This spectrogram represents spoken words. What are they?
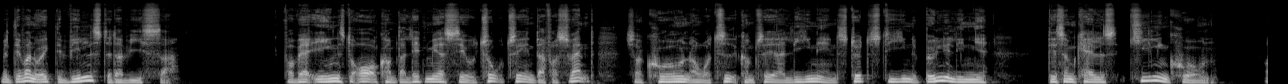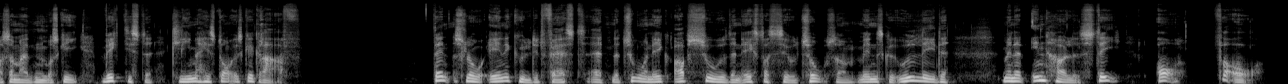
Men det var nu ikke det vildeste, der viste sig. For hver eneste år kom der lidt mere CO2 til, end der forsvandt, så kurven over tid kom til at ligne en stødt stigende bølgelinje, det som kaldes Keeling-kurven, og som er den måske vigtigste klimahistoriske graf. Den slog endegyldigt fast, at naturen ikke opsugede den ekstra CO2, som mennesket udledte, men at indholdet steg år for år.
